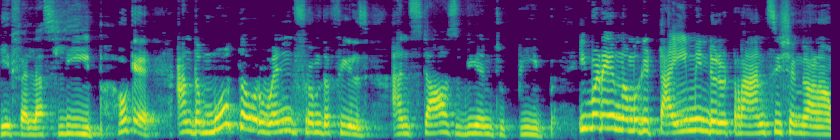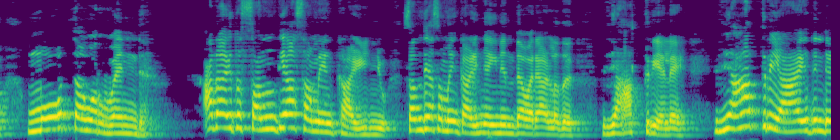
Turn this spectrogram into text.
ഈ fell asleep okay and the moth hour went from the fields and stars began to peep ഇവിടെയും നമുക്ക് ടൈമിന്റെ ഒരു ട്രാൻസിഷൻ കാണാം. മോത്ത് അവർ വെൻഡ് അതായത് സന്ധ്യാസമയം കഴിഞ്ഞു. സന്ധ്യാസമയം കഴിഞ്ഞ ഇനി എന്താ വരാനുള്ളത്? രാത്രി അല്ലേ? രാത്രി ആയതിന്റെ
